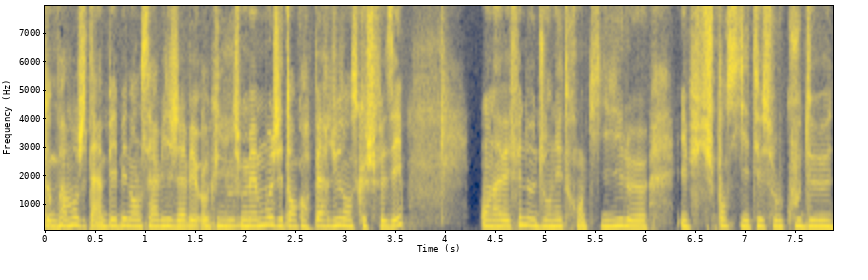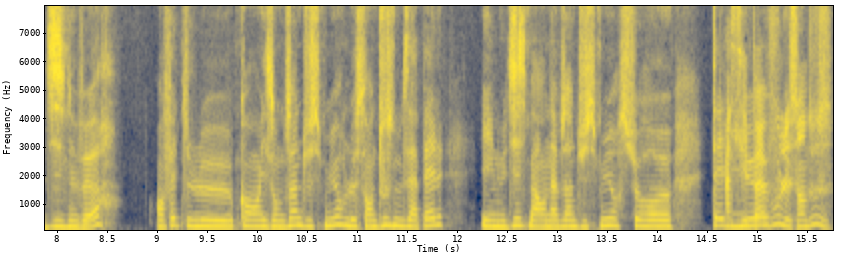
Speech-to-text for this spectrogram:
Donc, vraiment, j'étais un bébé dans le service, j'avais aucune Ok. notion. Même moi, j'étais encore perdue dans ce que je faisais. On avait fait notre journée tranquille. euh, et puis, je pense qu'il était sur le coup de 19h. En fait, le, quand ils ont besoin du SMUR, le 112 nous appelle et ils nous disent bah, on a besoin du SMUR sur euh, tel Ah, lieu. c'est pas vous le 112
